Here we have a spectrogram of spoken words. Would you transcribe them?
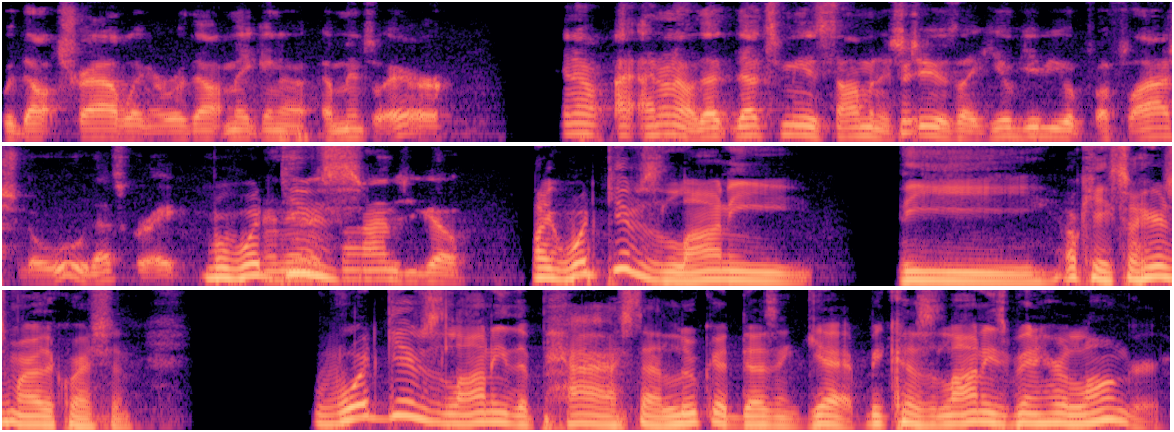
without traveling or without making a, a mental error, you know, I, I don't know. That that to me is Samanic too. Is like he'll give you a, a flash and go, "Ooh, that's great," But what and gives times you go, like what gives Lonnie the okay? So here's my other question: What gives Lonnie the pass that Luka doesn't get? Because Lonnie's been here longer,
